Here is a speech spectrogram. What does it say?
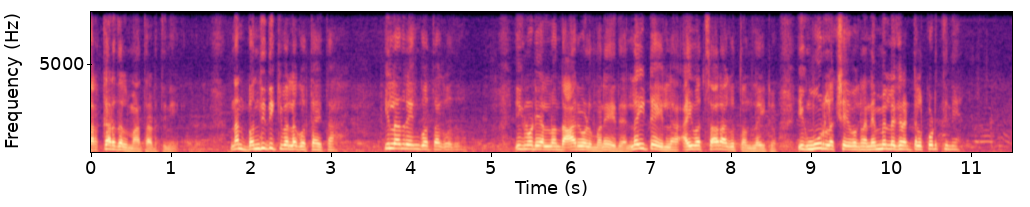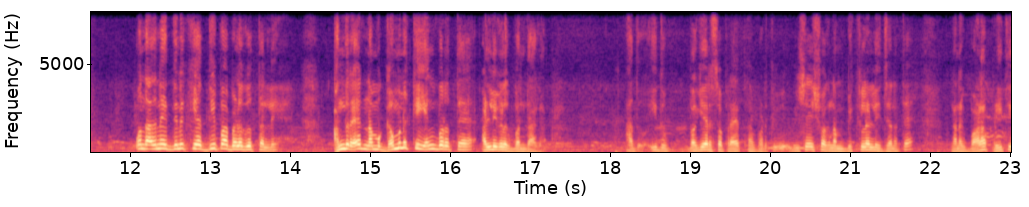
ಸರ್ಕಾರದಲ್ಲಿ ಮಾತಾಡ್ತೀನಿ. ನಾನು ಬಂದಿದ್ದಕ್ಕೆ ಇವೆಲ್ಲ ಗೊತ್ತಾಯ್ತಾ? ಇಲ್ಲಾಂದರೆ ಹೆಂಗೆ ಗೊತ್ತಾಗೋದು? ಈಗ ನೋಡಿ, ಅಲ್ಲೊಂದು ಆರು ಏಳು ಮನೆ ಇದೆ. ಲೈಟೇ ಇಲ್ಲ. ಐವತ್ತು ಸಾವಿರ ಆಗುತ್ತೆ ಒಂದು ಲೈಟು ಈಗ ಮೂರು ಲಕ್ಷ ಇವಾಗ ನಾನು ಎಂ ಎಲ್ ಎ ಗ್ರಂಟಲ್ಲಿ ಕೊಡ್ತೀನಿ. ಒಂದು ಹದಿನೈದು ದಿನಕ್ಕೆ ದೀಪ ಬೆಳಗುತ್ತಲ್ಲಿ. ಅಂದರೆ ನಮ್ಮ ಗಮನಕ್ಕೆ ಹೆಂಗೆ ಬರುತ್ತೆ ಹಳ್ಳಿಗಳಿಗೆ ಬಂದಾಗ? ಅದು, ಇದು ಬಗೆಹರಿಸೋ ಪ್ರಯತ್ನ ಪಡ್ತೀವಿ. ವಿಶೇಷವಾಗಿ ನಮ್ಮ ಬಿಕ್ಕಲಹಳ್ಳಿ ಜನತೆ ನನಗೆ ಭಾಳ ಪ್ರೀತಿ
